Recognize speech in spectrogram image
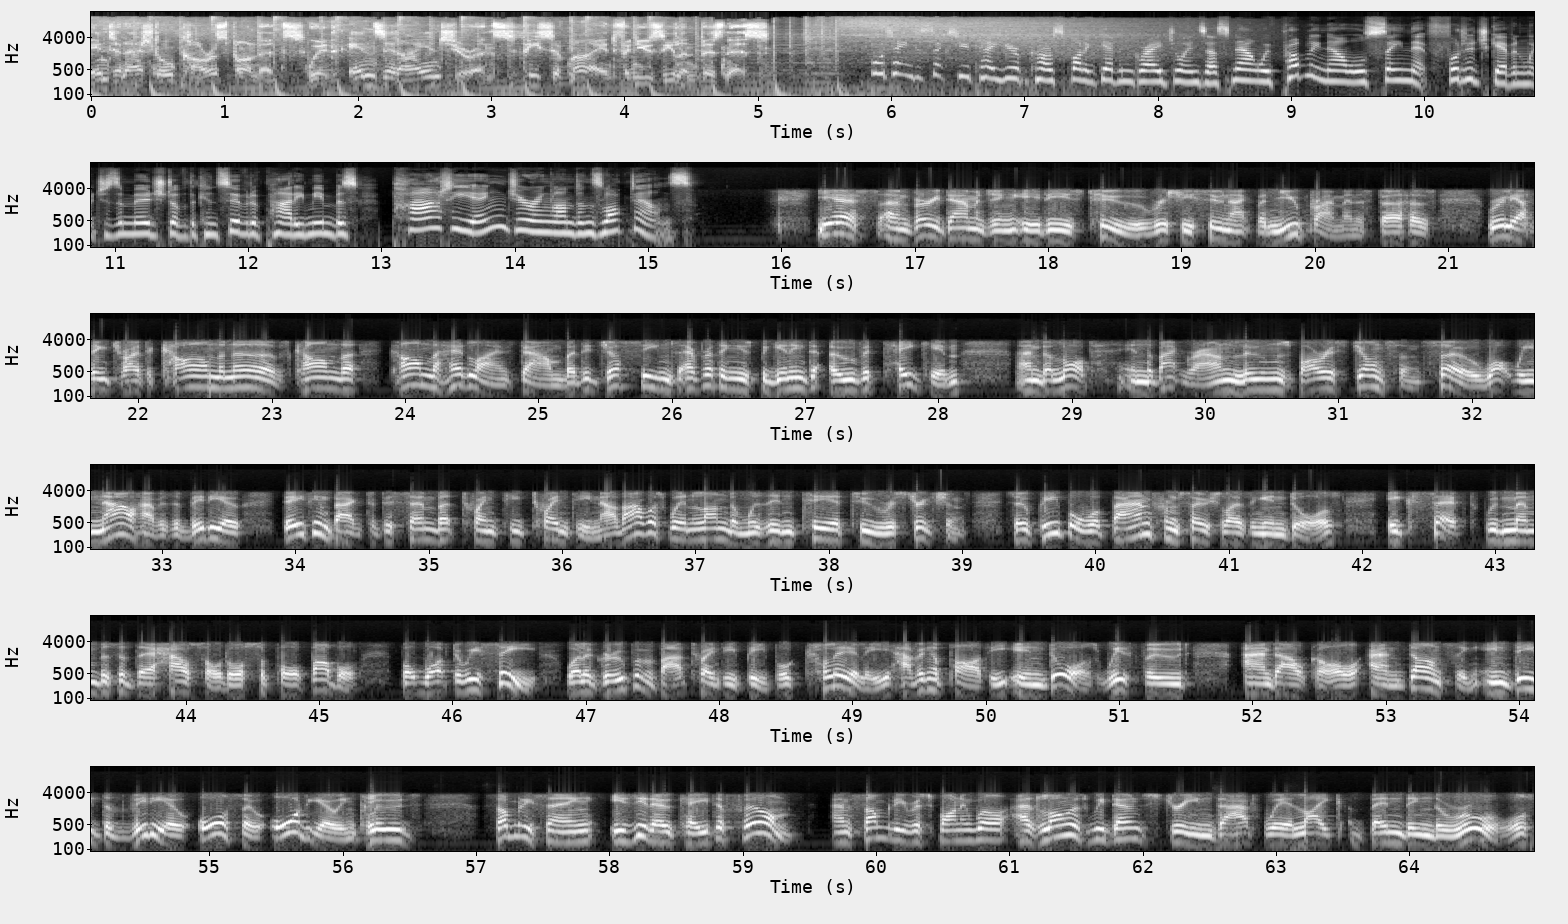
international correspondence with NZI Insurance. Peace of mind for New Zealand business. 14 to 6 UK Europe correspondent Gavin Grey joins us now. We've probably now all seen that footage, Gavin, which has emerged of the Conservative Party members partying during London's lockdowns. Yes, and very damaging it is too. Rishi Sunak, the new Prime Minister, has really, I think, tried to calm the nerves, calm the calm the headlines down, but it just seems everything is beginning to overtake him, and a lot in the background looms Boris Johnson. So what we now have is a video dating back to December 2020. Now that was when London was in tier two restrictions, so people were banned from socialising indoors, except with members of their household or support bubble. But what do we see? Well, a group of about 20 people clearly having a party indoors with food and alcohol and dancing. Indeed, the video also audio includes somebody saying, Is it okay to film? And somebody responding, Well, as long as we don't stream that, we're like bending the rules.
